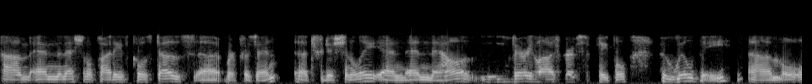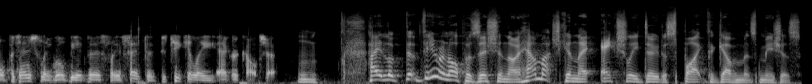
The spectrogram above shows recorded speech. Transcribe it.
Um, and the National Party, of course, does uh, represent uh, traditionally and, and now very large groups of people who will be um, or, or potentially will be adversely affected, particularly agriculture. Mm. Hey, look, they're in opposition, though. How much can they actually do to spike the government's measures?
